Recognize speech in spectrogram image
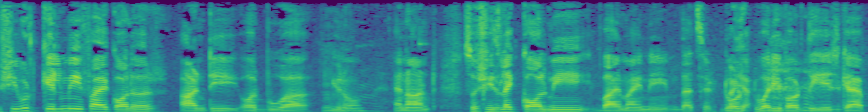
she would kill me if I call her auntie or bua, Mm-hmm. you know, an aunt. So she's like, call me by my name. That's it. Don't yeah. worry about the age gap.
